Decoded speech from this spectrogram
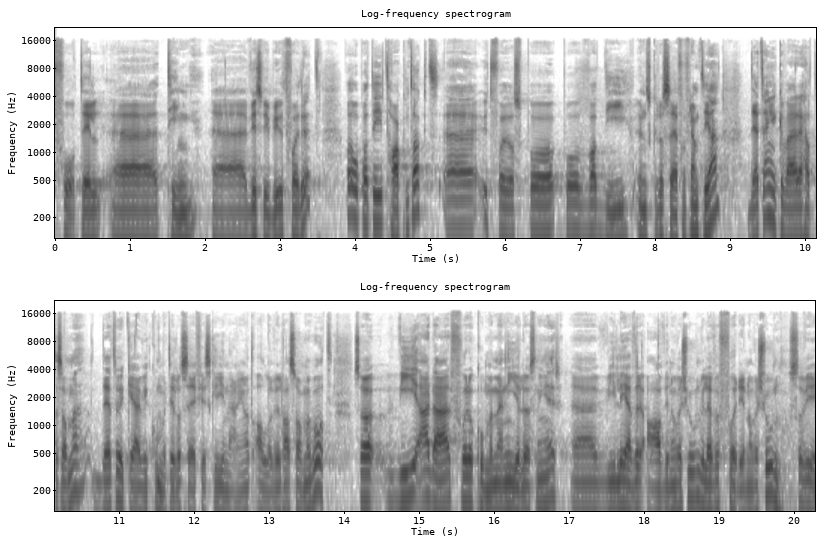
få til ting eh, hvis vi blir utfordret. Og jeg håper at de tar kontakt, eh, utfordrer oss på, på, hva de ønsker å se for fremtida. Det trenger ikke være helt det samme. Det tror ikke jeg vi kommer til å se i fiskerinæringa, at alle vil ha samme båt. Så vi er der for å komme med nye løsninger. Eh, vi lever av innovasjon, vi lever for innovasjon. Så vi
